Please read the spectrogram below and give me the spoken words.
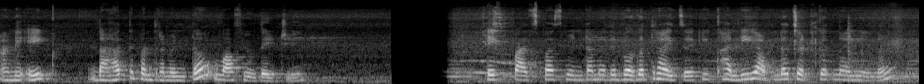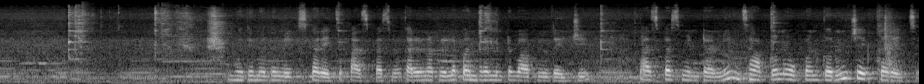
आणि एक दहा ते पंधरा मिनटं वाफ येऊ द्यायची. एक पाच पाच मिनटामध्ये बघत राहायचं आहे की खाली आपलं चटकत नाही आहे ना? मध्ये मध्ये मिक्स करायचं पाच पाच मिनिट. कारण आपल्याला पंधरा मिनटं वाफ येऊ द्यायची. पाच पाच मिनिटांनी झाकण ओपन करून चेक करायचं.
